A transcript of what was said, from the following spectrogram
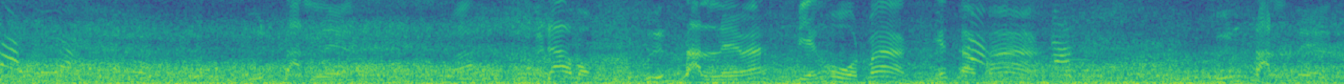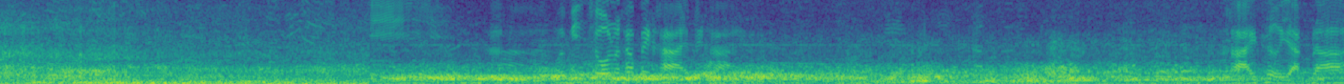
สั่นเลยอะ พื้นสั่นเลยอะวะไอ้ด้าบอก พื้นสั่นเลยไหมเสียงโหดมากเอสสามห้าดังพื้นสั่นเลยอะนี่มาบินโชว์นะครับไม่ขายไม่ขาย ขายเธออยากได้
